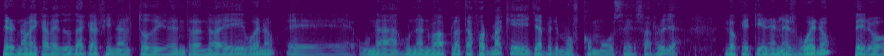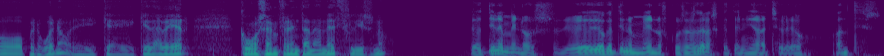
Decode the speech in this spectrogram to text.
pero no me cabe duda que al final todo irá entrando ahí. Bueno, eh, una, una nueva plataforma que ya veremos cómo se desarrolla. Lo que tienen es bueno, pero, pero bueno, eh, que queda ver cómo se enfrentan a Netflix, ¿no? Pero tienen menos, yo digo que tienen menos cosas de las que tenía HBO antes.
